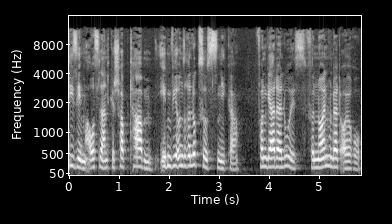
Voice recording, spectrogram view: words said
die Sie im Ausland geshoppt haben, eben wie unsere Luxus-Sneaker von Gerda Lewis für 900 Euro?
